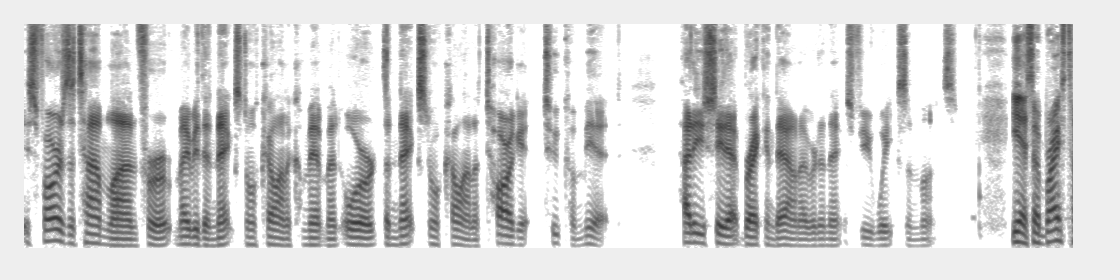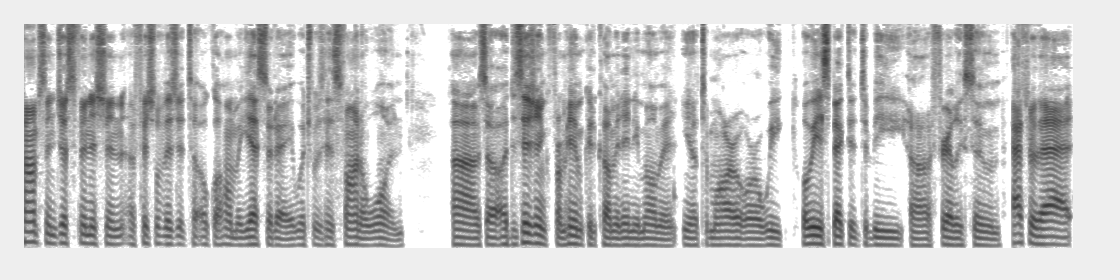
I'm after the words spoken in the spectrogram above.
as far as the timeline for maybe the next North Carolina commitment or the next North Carolina target to commit, how do you see that breaking down over the next few weeks and months? Yeah, so Bryce Thompson just finished an official visit to Oklahoma yesterday, which was his final one. Uh, so a decision from him could come at any moment, you know, tomorrow or a week. But we expect it to be uh, fairly soon. After that,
